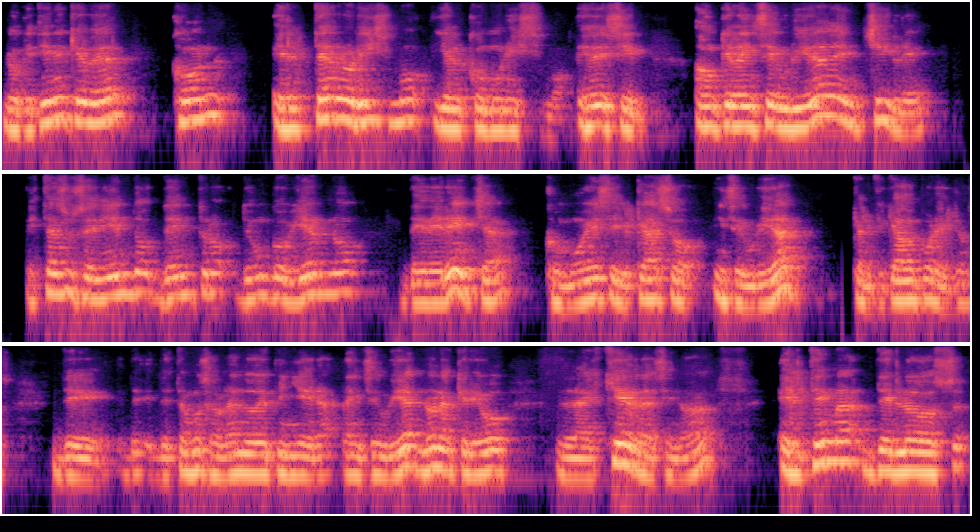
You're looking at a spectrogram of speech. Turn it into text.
lo que tiene que ver con el terrorismo y el comunismo. Es decir, aunque la inseguridad en Chile está sucediendo dentro de un gobierno de derecha, como es el caso inseguridad, calificado por ellos, de, estamos hablando de Piñera, la inseguridad no la creó la izquierda, sino el tema de los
